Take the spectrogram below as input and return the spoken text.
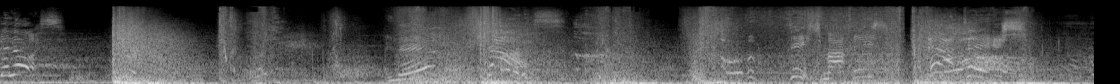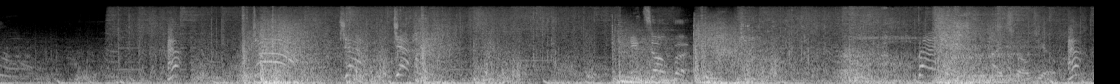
legen wir los! Nimm das! Dich mach ich fertig! It's over! I told you.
